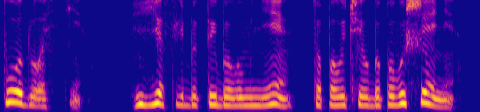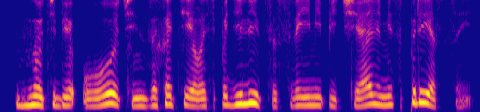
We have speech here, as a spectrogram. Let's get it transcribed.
подлости. Если бы ты был умнее, то получил бы повышение, но тебе очень захотелось поделиться своими печалями с прессой.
